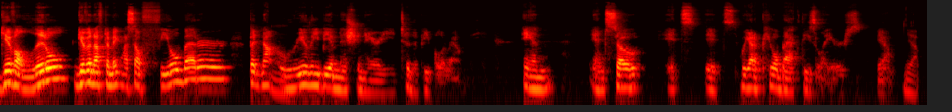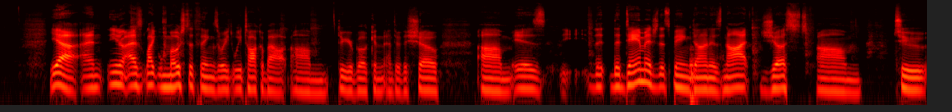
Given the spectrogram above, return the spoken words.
give a little, give enough to make myself feel better, but not mm. really be a missionary to the people around me. And and so it's it's we got to peel back these layers. Yeah. Yeah. Yeah, and you know, as like most of the things we, we talk about um, through your book and, and through the show, um, is the the damage that's being done is not just um, to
